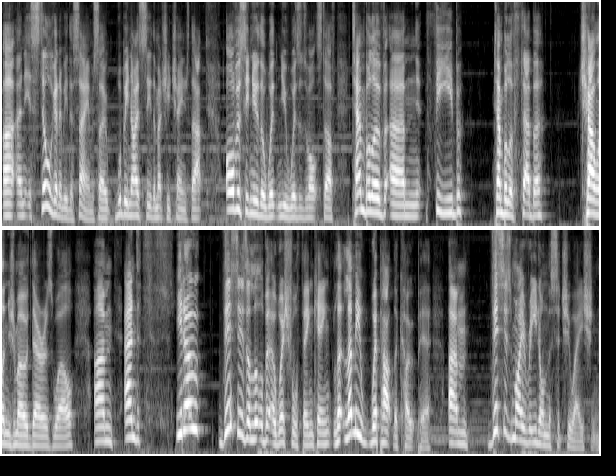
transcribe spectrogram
uh, and it's still going to be the same. So would be nice to see them actually change that. Obviously, new the new Wizards Vault stuff. Temple of um, Febe, Temple of Febe, challenge mode there as well. Um, and you know this is a little bit of wishful thinking. L let me whip out the cope here. Um, this is my read on the situation.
